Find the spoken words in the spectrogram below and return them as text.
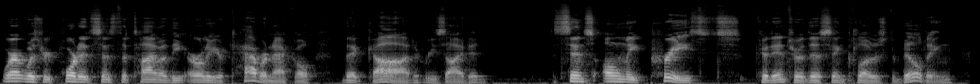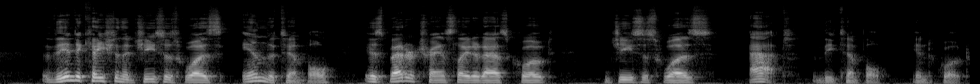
where it was reported since the time of the earlier tabernacle that God resided. Since only priests could enter this enclosed building, the indication that Jesus was in the temple is better translated as, quote, Jesus was at the temple, end quote.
